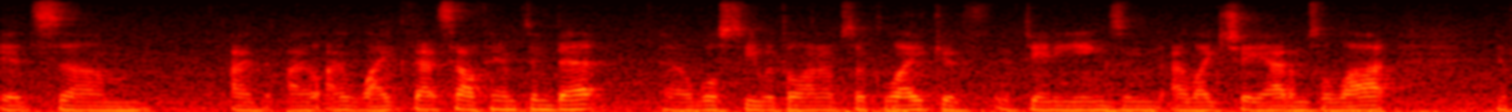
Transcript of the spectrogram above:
it's um, I, I, I like that Southampton bet. Uh, we'll see what the lineups look like if, if Danny Ings and I like Che Adams a lot if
